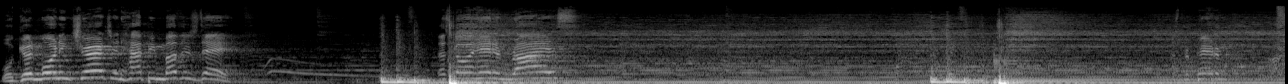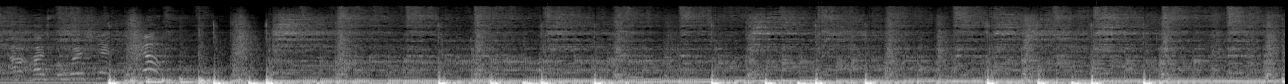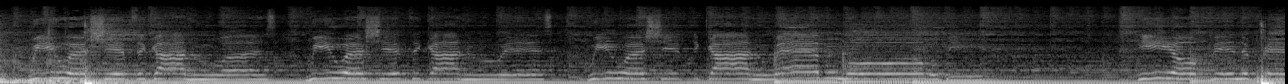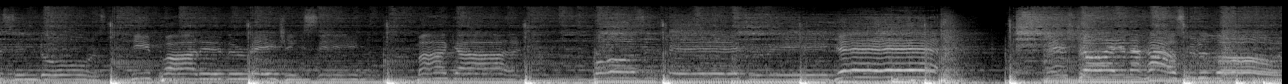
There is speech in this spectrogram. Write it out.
Well, good morning, church, and happy Mother's Day. Let's go ahead and rise. Let's prepare to, our, our hearts for worship. Let's go. We worship the God who was worship the God who is. We worship the God who evermore will be. He opened the prison doors. He parted the raging sea. My God, wars and victory. Yeah, there's joy in the house of the Lord.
